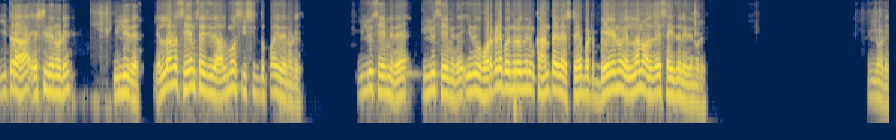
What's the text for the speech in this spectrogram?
ಈ ತರ ಎಷ್ಟಿದೆ ನೋಡಿ? ಇಲ್ಲಿದೆ. ಎಲ್ಲಾನು ಸೇಮ್ ಸೈಜ್ ಇದೆ. ಆಲ್ಮೋಸ್ಟ್ ಇಷ್ಟು ದಪ್ಪ ಇದೆ ನೋಡಿ. ಇಲ್ಲೂ ಸೇಮ್ ಇದೆ, ಇಲ್ಲೂ ಸೇಮ್ ಇದೆ. ಇದು ಹೊರಗಡೆ ಬಂದಿರೋದು ನಿಮ್ಗೆ ಕಾಣ್ತಾ ಇದೆ ಅಷ್ಟೇ ಬಟ್ ಬೇರೆನೂ ಎಲ್ಲಾನು ಅದೇ ಸೈಜ್ ಅಲ್ಲಿ ಇದೆ ನೋಡಿ. ಇಲ್ಲಿ ನೋಡಿ.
